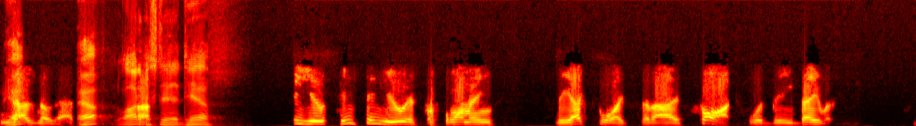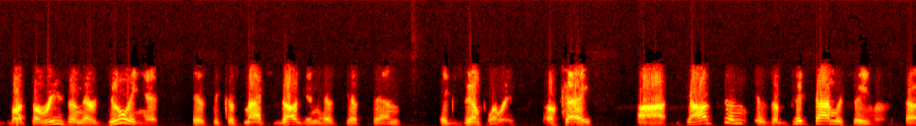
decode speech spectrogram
You yep. guys know that. Yep. A lot of uh, us did, yeah. TCU, TCU is performing the exploits that I thought would be Baylor. But the reason they're doing it is because Max Duggan has just been exemplary. Okay? Uh, Johnston is a big time receiver. Uh,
